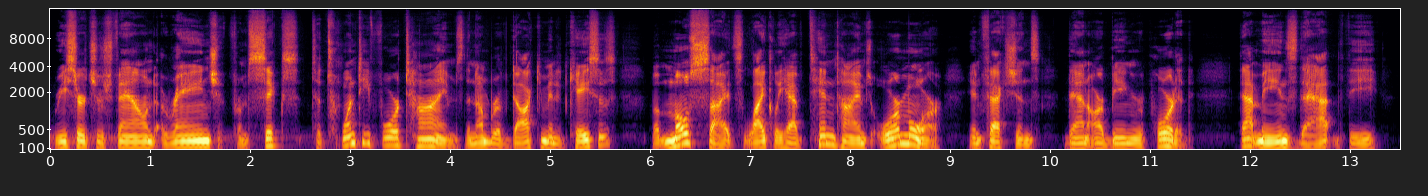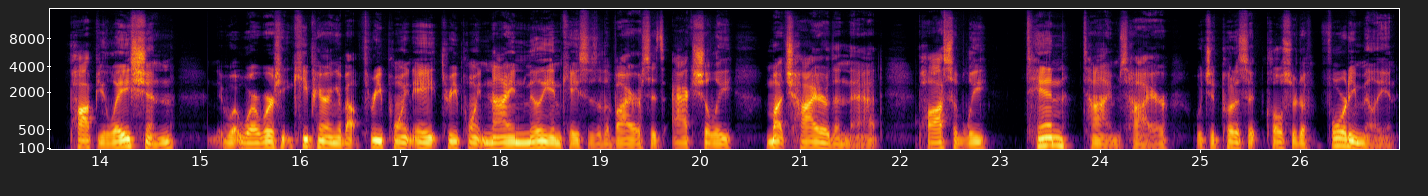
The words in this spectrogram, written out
Researchers found a range from 6 to 24 times the number of documented cases, but most sites likely have 10 times or more infections than are being reported. That means that the population, where we keep hearing about 3.8, 3.9 million cases of the virus, it's actually much higher than that possibly 10 times higher, which would put us at closer to 40 million.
